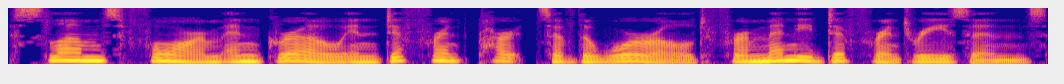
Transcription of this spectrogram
Slums form and grow in different parts of the world for many different reasons.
